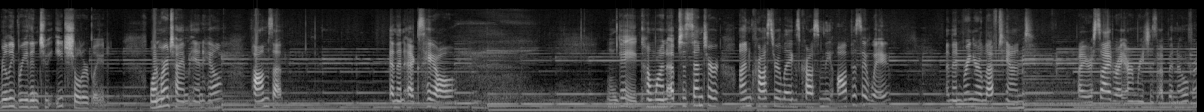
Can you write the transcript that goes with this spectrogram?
Really breathe into each shoulder blade. One more time, inhale, palms up. And then exhale, Okay, come on up to center. Uncross your legs, cross them the opposite way. And then bring your left hand by your side. Right arm reaches up and over.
